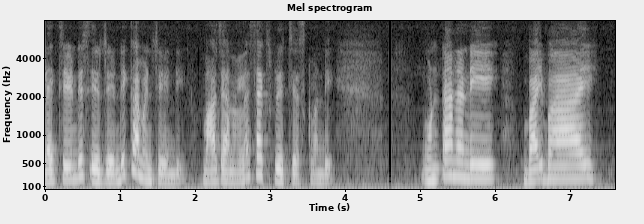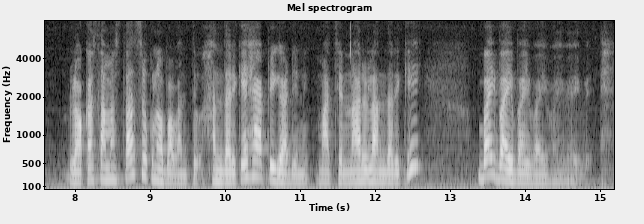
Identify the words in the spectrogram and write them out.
లైక్ చేయండి షేర్ చేయండి కామెంట్ చేయండి. మా ఛానల్ని సబ్స్క్రైబ్ చేసుకోండి. ఉంటానండి. బాయ్ బాయ్ లోక సంస్థ సుఖనోభవంతు. అందరికీ హ్యాపీ గార్డెనింగ్. మా చిన్నారులందరికీ bye bye bye bye bye bye bye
